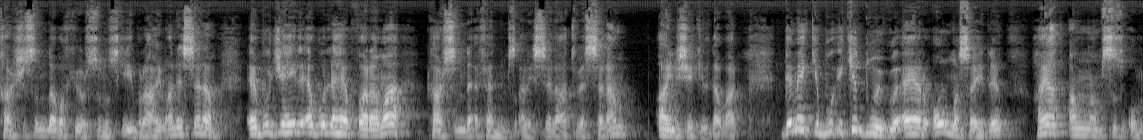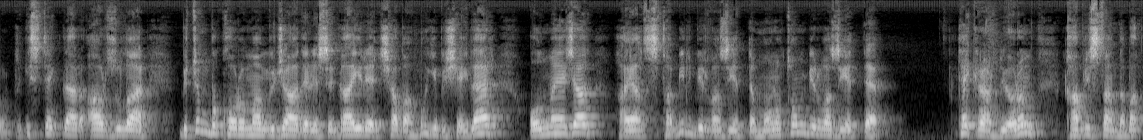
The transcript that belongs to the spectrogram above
Karşısında bakıyorsunuz ki İbrahim aleyhisselam. Ebu Cehil, Ebu Leheb var ama karşısında Efendimiz aleyhisselatü vesselam aynı şekilde var. Demek ki bu iki duygu eğer olmasaydı hayat anlamsız olurdu. İstekler, arzular, bütün bu koruma mücadelesi, gayret, çaba bu gibi şeyler olmayacak. Hayat stabil bir vaziyette, monoton bir vaziyette Tekrar diyorum kabristanda bak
